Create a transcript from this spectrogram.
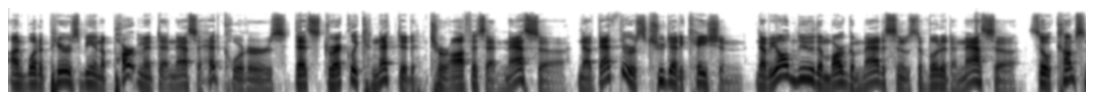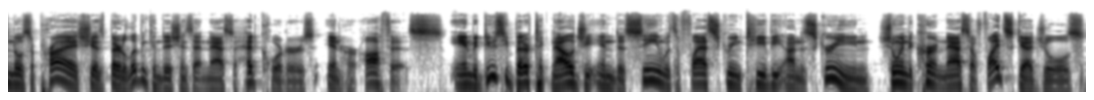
on what appears to be an apartment at NASA headquarters that's directly connected to her office at NASA. Now, that there is true dedication. Now, we all knew that Margo Madison was devoted to NASA, so it comes to no surprise she has better living conditions at NASA headquarters in her office. And we do see better technology in this scene with a flat screen TV on the screen showing the current NASA flight schedules,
